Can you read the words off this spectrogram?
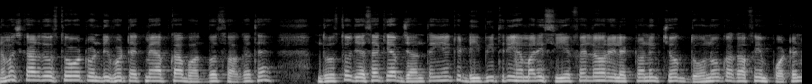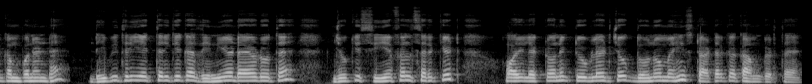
नमस्कार दोस्तों 24 टेक में आपका बहुत बहुत स्वागत है। दोस्तों, जैसा कि आप जानते ही हैं कि DB3 हमारी CFL और इलेक्ट्रॉनिक चौक दोनों का काफ़ी इंपॉर्टेंट कंपोनेंट है। DB3 एक तरीके का जीनियर डायोड होता है, जो कि CFL सर्किट और इलेक्ट्रॉनिक ट्यूबलाइट चौक दोनों में ही स्टार्टर का काम करता है।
